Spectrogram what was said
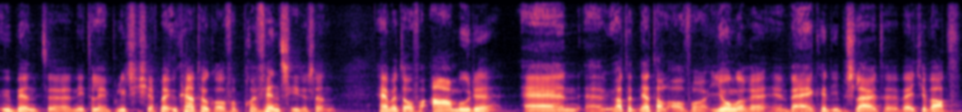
u bent eh, niet alleen politiechef, maar u gaat ook over preventie. Dus dan hebben we het over armoede. En eh, u had het net al over jongeren in wijken die besluiten... weet je wat,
